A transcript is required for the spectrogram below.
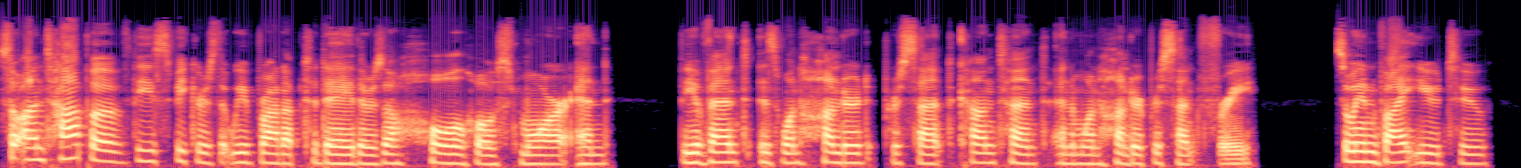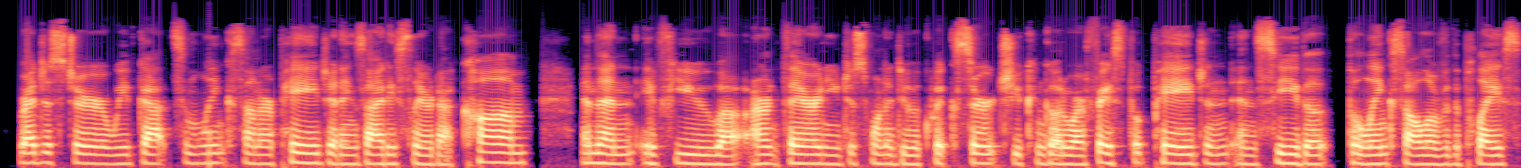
So, on top of these speakers that we've brought up today, there's a whole host more. And the event is 100% content and 100% free. So, we invite you to register. We've got some links on our page at anxietyslayer.com. And then, if you uh, aren't there and you just want to do a quick search, you can go to our Facebook page and, and see the, the links all over the place.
